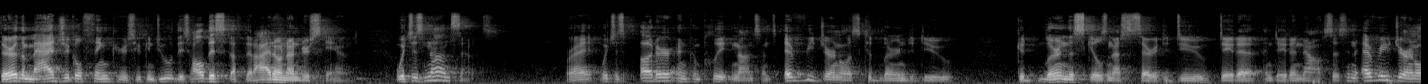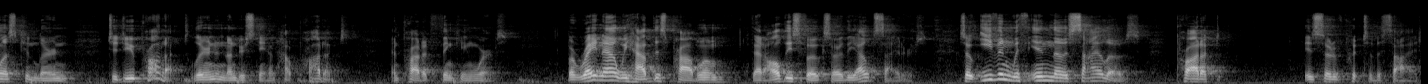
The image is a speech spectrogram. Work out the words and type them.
They're the magical thinkers who can do this, all this stuff that I don't understand, which is nonsense, right? Which is utter and complete nonsense. Every journalist could learn to do, could learn the skills necessary to do data and data analysis, and every journalist can learn to do product, learn and understand how product and product thinking works. But right now we have this problem that all these folks are the outsiders. So even within those silos, product is sort of put to the side.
